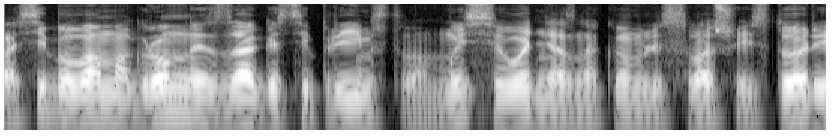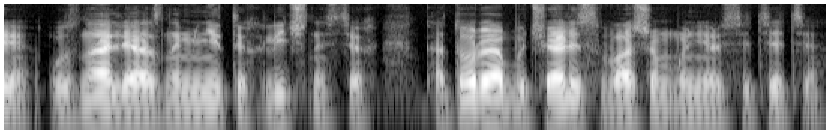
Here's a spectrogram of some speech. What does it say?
Спасибо вам огромное за гостеприимство. Мы сегодня ознакомились с вашей историей, узнали о знаменитых личностях, которые обучались в вашем университете.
